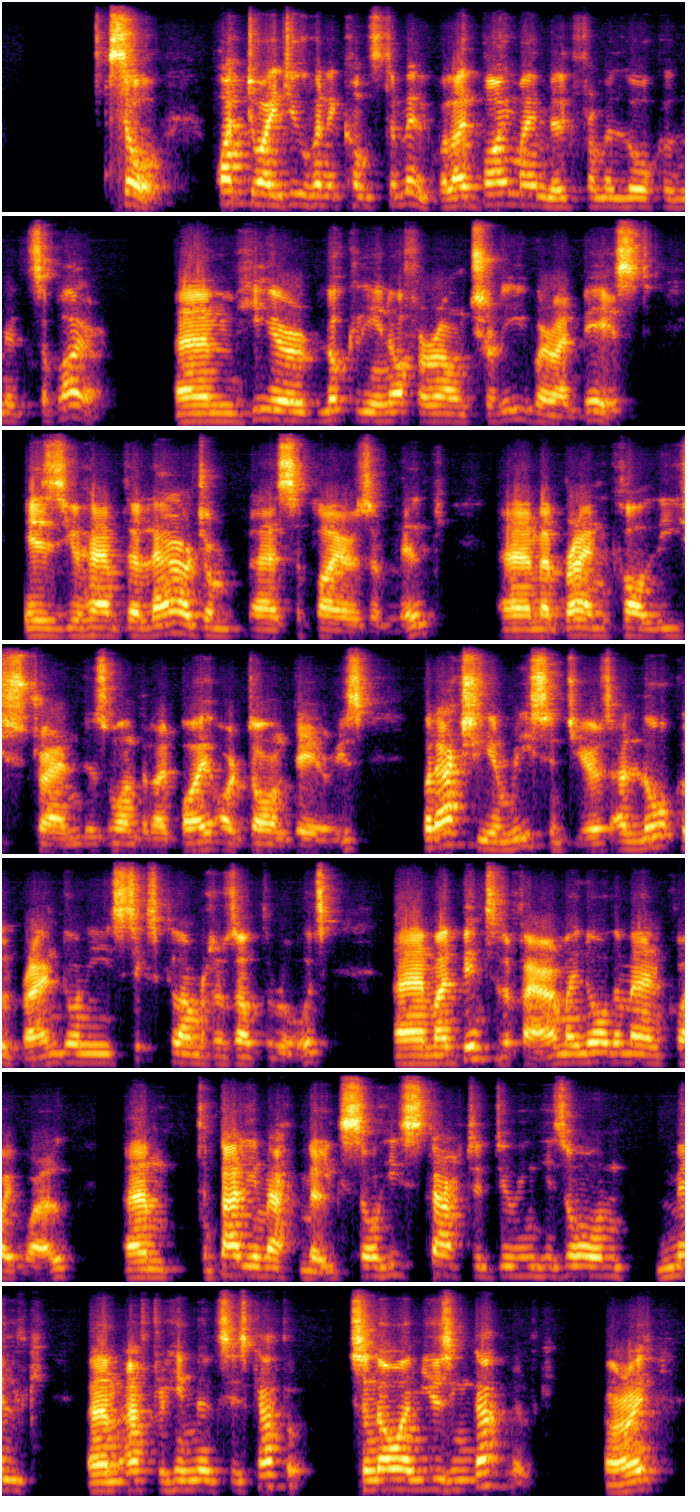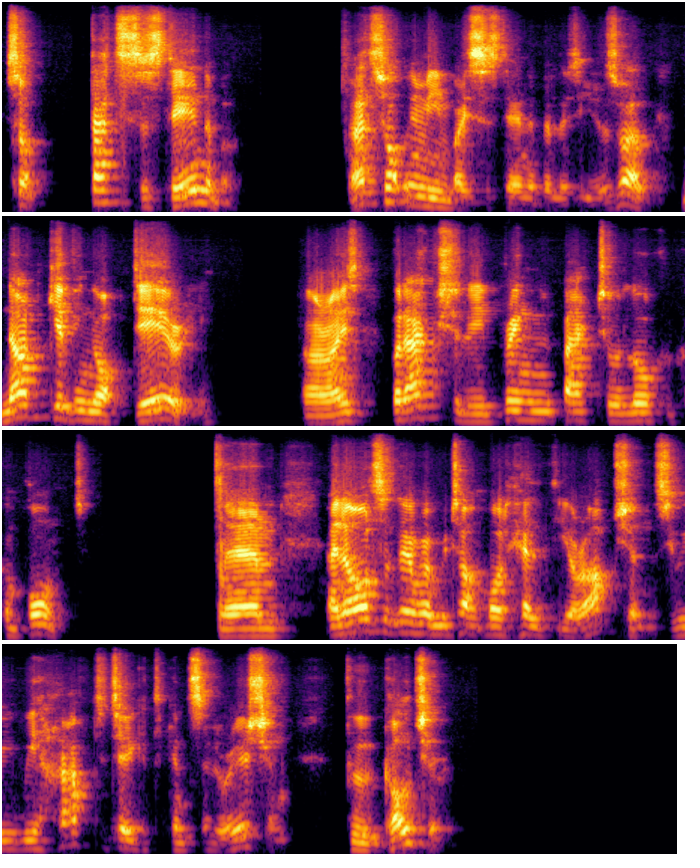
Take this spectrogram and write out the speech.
So, what do I do when it comes to milk? Well, I buy my milk from a local milk supplier. Um, here, luckily enough, around Tralee, where I'm based, is you have the larger uh, suppliers of milk. Um, a brand called Lee Strand is one that I buy, or Dawn Dairies. But actually, in recent years, a local brand, only six kilometres out the road. Um, I've been to the farm. I know the man quite well. Um, Ballymac Milk. So he started doing his own milk um, after he milks his cattle. So now I'm using that milk. All right. So that's sustainable. That's what we mean by sustainability as well. Not giving up dairy, all right, but actually bringing it back to a local component. Um, and also there, when we talk about healthier options, we, we have to take into consideration food culture.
